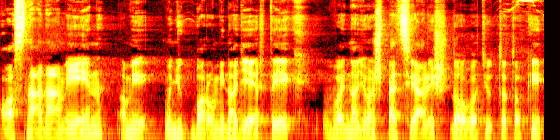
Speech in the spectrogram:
használnám én, ami mondjuk baromi nagy érték, vagy nagyon speciális dolgot juttatok ki,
